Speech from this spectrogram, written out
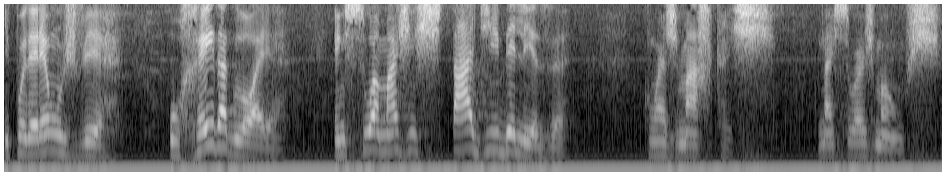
e poderemos ver o Rei da Glória em sua majestade e beleza, com as marcas nas suas mãos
